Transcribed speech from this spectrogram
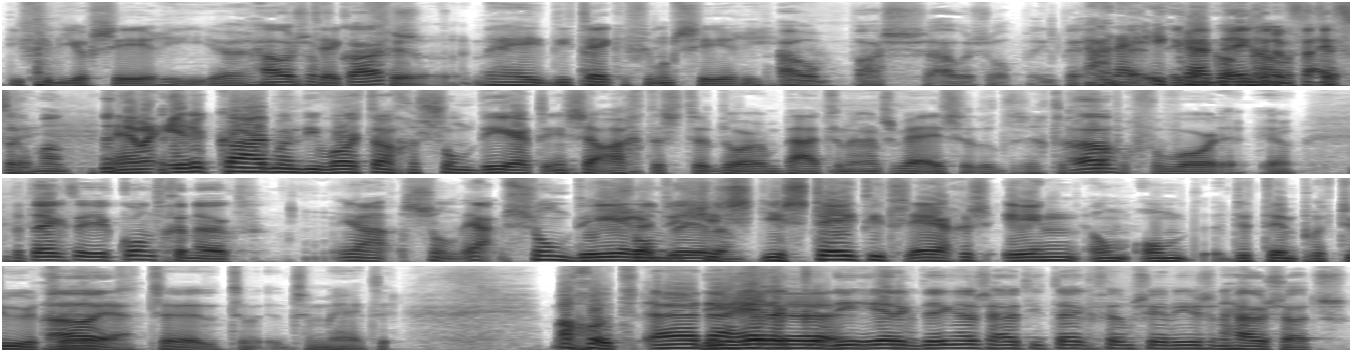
die videoserie. eh, House die of Cards? Nee, die tekenfilmserie. Oh, Bas, hou eens op. Ik ben, Ja, nee, ik ik ben, kijk ook naar 59, de man. Nee, maar Eric Cartman die wordt dan gesondeerd in zijn achterste door een buitenaards wezen. Dat is echt te Oh. grappig voor woorden. Ja, Betekent dat je kont geneukt? ja, son, ja sonderen. Sonderen. Dus je, je steekt iets ergens in om, om de temperatuur te, Oh, ja. te, te, te meten. Maar goed, eh, Die daar Erik, hebben- die Erik Dingers uit die tekenfilmserie is een huisarts.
